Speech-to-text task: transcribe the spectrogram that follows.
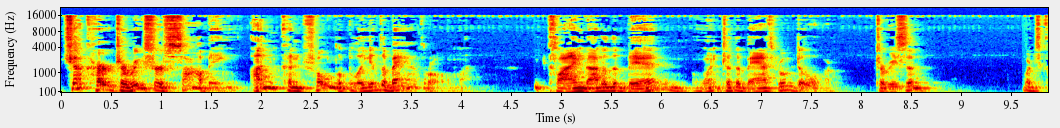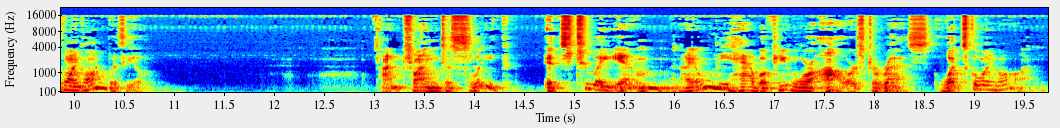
Chuck heard Teresa sobbing uncontrollably in the bathroom. He climbed out of the bed and went to the bathroom door. Teresa, what's going on with you? I'm trying to sleep. It's 2 a.m. and I only have a few more hours to rest. What's going on?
